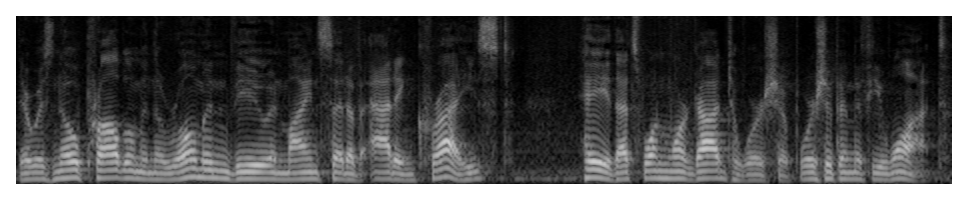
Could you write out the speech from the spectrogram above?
There was no problem in the Roman view and mindset of adding Christ. Hey, that's one more God to worship. Worship him if you want.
